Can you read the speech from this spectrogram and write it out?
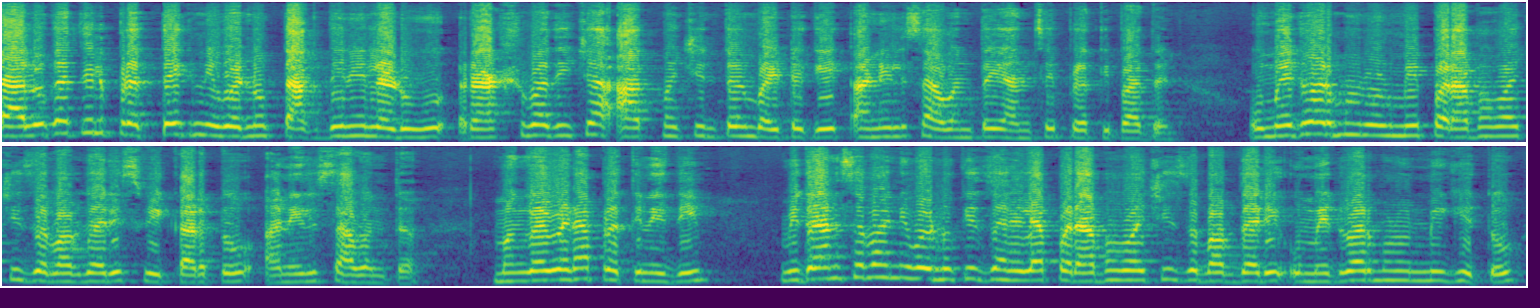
तालुक्यातील प्रत्येक निवडणूक ताकदीने लढवू राष्ट्रवादीच्या आत्मचिंतन बैठकीत अनिल सावंत यांचे प्रतिपादन. उमेदवार म्हणून मी पराभवाची जबाबदारी स्वीकारतो अनिल सावंत. मंगळवेढा प्रतिनिधी. विधानसभा निवडणुकीत झालेल्या पराभवाची जबाबदारी उमेदवार म्हणून मी घेतो.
